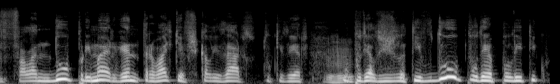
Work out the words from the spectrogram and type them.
falando do primeiro grande trabalho, que é fiscalizar, se tu quiseres, uhum. o poder legislativo do poder político,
